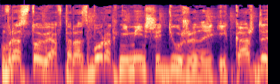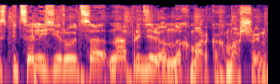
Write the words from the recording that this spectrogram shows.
В Ростове авторазборок не меньше дюжины, и каждая специализируется на определенных марках машин.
